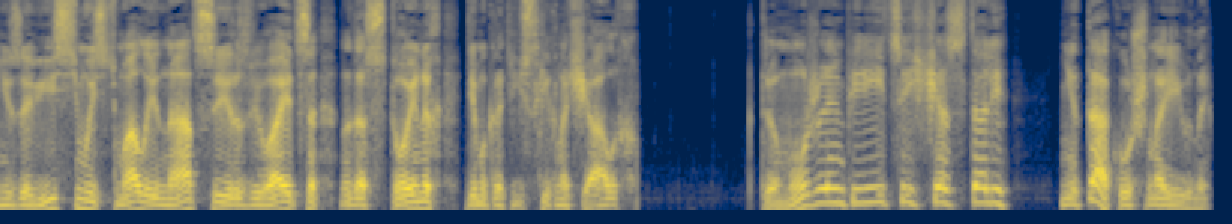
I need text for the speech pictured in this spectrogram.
независимость малой нации развивается на достойных демократических началах. К тому же империйцы сейчас стали не так уж наивны.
